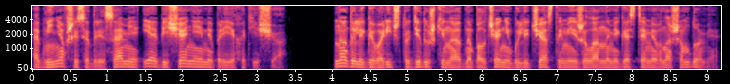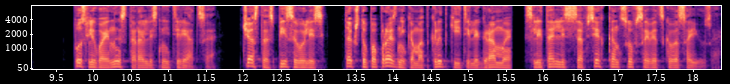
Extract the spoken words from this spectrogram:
обменявшись адресами и обещаниями приехать еще. Надо ли говорить, что дедушкины однополчане были частыми и желанными гостями в нашем доме? После войны старались не теряться. Часто списывались, так что по праздникам открытки и телеграммы слетались со всех концов Советского Союза.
